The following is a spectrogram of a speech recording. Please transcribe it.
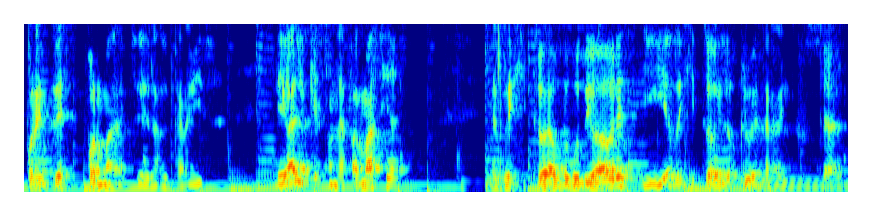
pone tres formas de acceder al cannabis legal, que son las farmacias, el registro de autocultivadores y el registro de los clubes canábicos. Claro.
